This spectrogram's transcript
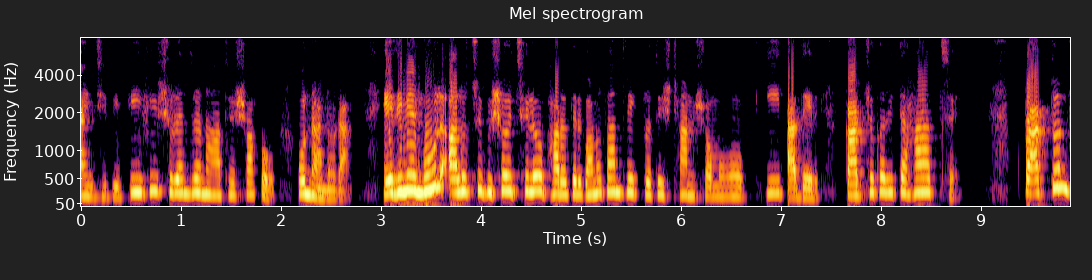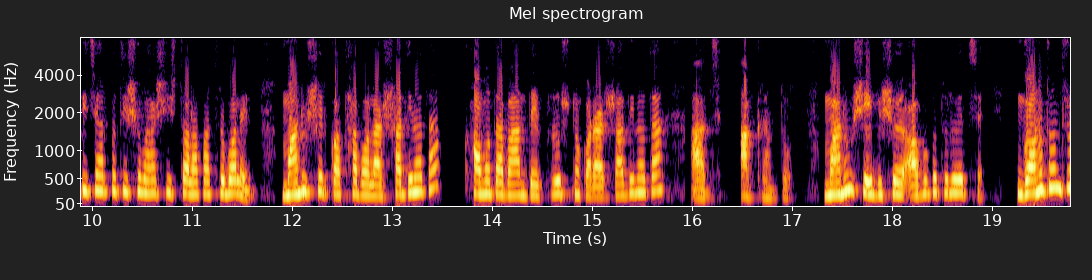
আইনজীবী পি ভি সুরেন্দ্রনাথ সহ অন্যান্যরা। এদিনের মূল আলোচ্য বিষয় ছিল ভারতের গণতান্ত্রিক প্রতিষ্ঠান সমূহ কি তাদের কার্যকারিতা হারাচ্ছে। প্রাক্তন বিচারপতি সুভাষিস তলাপাত্র বলেন, মানুষের কথা বলার স্বাধীনতা, ক্ষমতাবানদের প্রশ্ন করার স্বাধীনতা আজ আক্রান্ত। মানুষ এই বিষয়ে অবগত রয়েছে, গণতন্ত্র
